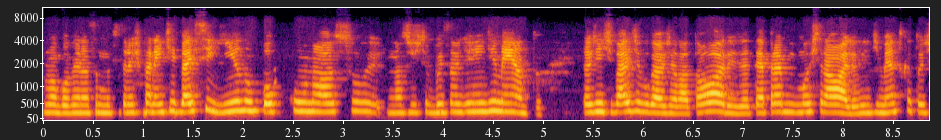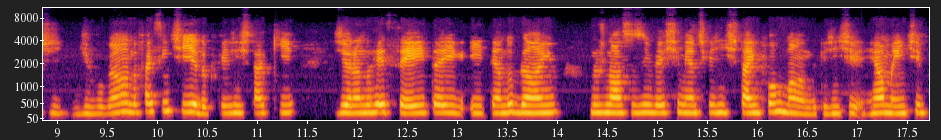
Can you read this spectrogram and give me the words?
uma governança muito transparente e vai seguindo um pouco com o nosso nossa distribuição de rendimento. Então a gente vai divulgar os relatórios até para mostrar, olha, o rendimento que eu estou divulgando faz sentido, porque a gente está aqui gerando receita e, e, tendo ganho nos nossos investimentos que a gente está informando, que a gente realmente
